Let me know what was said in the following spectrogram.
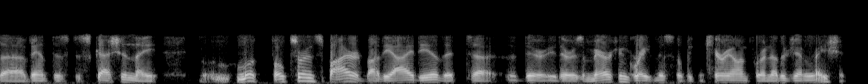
uh, event, this discussion. They look, folks are inspired by the idea that uh, there there is American greatness that we can carry on for another generation,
